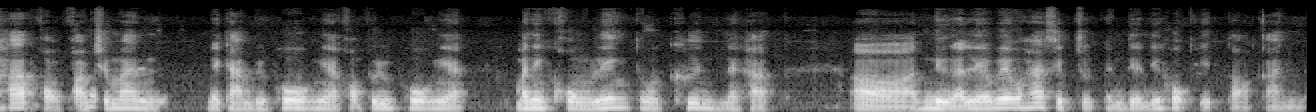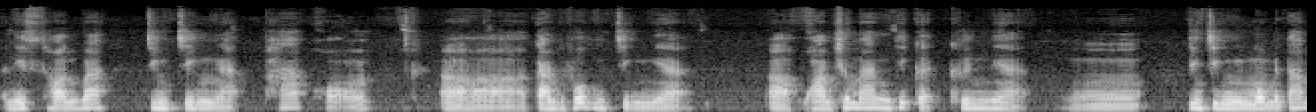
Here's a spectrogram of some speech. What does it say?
ภาพของความเชื่อมั่นในการบริโภคเนี่ยของผู้บริโภคเนี่ยมันยังคงเร่งตัวขึ้นนะครับ เหนือเลเวล 50 จุดเป็นเดือนที่ 6 ติดต่อกัน อันนี้สะท้อนว่าจริงๆอะภาคของการบริโภคจริงๆเนี่ยความเชื่อมั่นที่เกิดขึ้นเนี่ยจริงๆโมเมนตัม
